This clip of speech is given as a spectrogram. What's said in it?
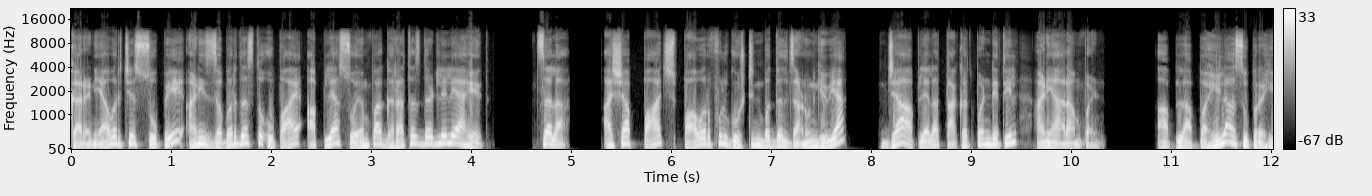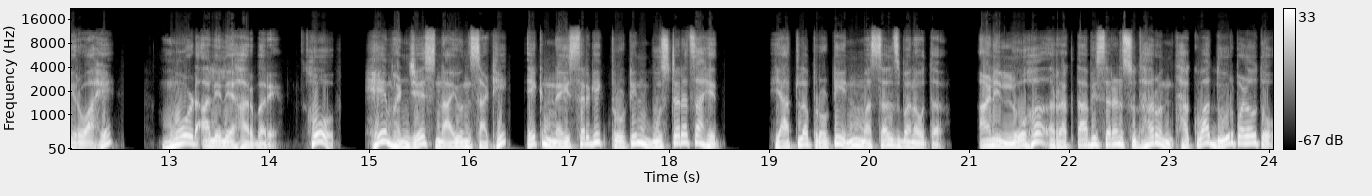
कारण यावरचे सोपे आणि जबरदस्त उपाय आपल्या स्वयंपाकघरातच दडलेले आहेत. चला अशा पाच पॉवरफुल गोष्टींबद्दल जाणून घेऊया ज्या आपल्याला ताकद पण देतील आणि आराम पण. आपला पहिला सुपरहिरो आहे मोड आलेले हरभरे. हो हे म्हणजे स्नायूंसाठी एक नैसर्गिक प्रोटीन बूस्टरच आहेत. यातलं प्रोटीन मसल्स बनवतं आणि लोह रक्ताभिसरण सुधारून थकवा दूर पळवतो.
